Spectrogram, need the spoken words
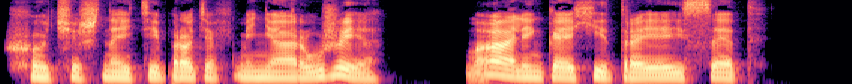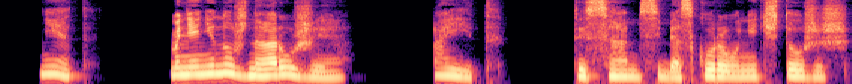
«Хочешь найти против меня оружие? Маленькая хитрая Исет?» «Нет, мне не нужно оружие. Аид, ты сам себя скоро уничтожишь.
